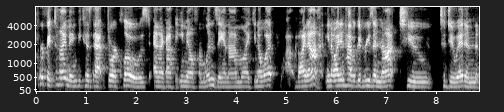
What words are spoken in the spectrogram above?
perfect timing because that door closed and I got the email from Lindsay and I'm like, you know what? Why not? You know, I didn't have a good reason not to to do it and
